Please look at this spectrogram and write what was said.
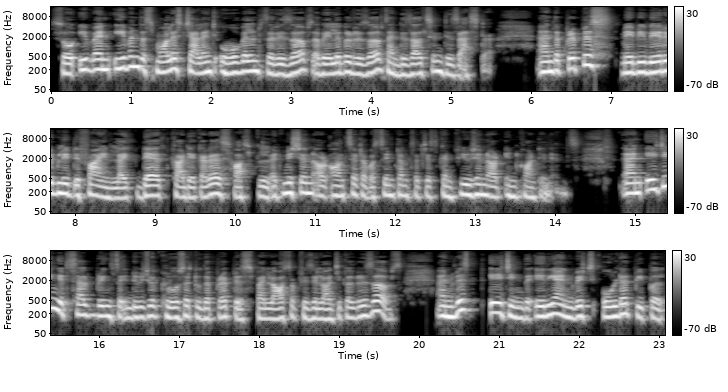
So even even the smallest challenge overwhelms the reserves, available reserves, and results in disaster. And the preface may be variably defined like death, cardiac arrest, hospital admission, or onset of a symptom such as confusion or incontinence. And aging itself brings the individual closer to the preface by loss of physiological reserves. And with aging, the area in which older people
